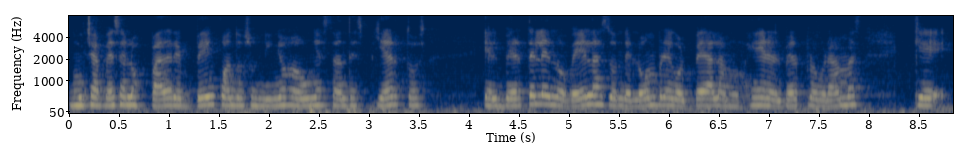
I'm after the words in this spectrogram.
muchas veces los padres ven cuando sus niños aún están despiertos, el ver telenovelas donde el hombre golpea a la mujer, el ver programas que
